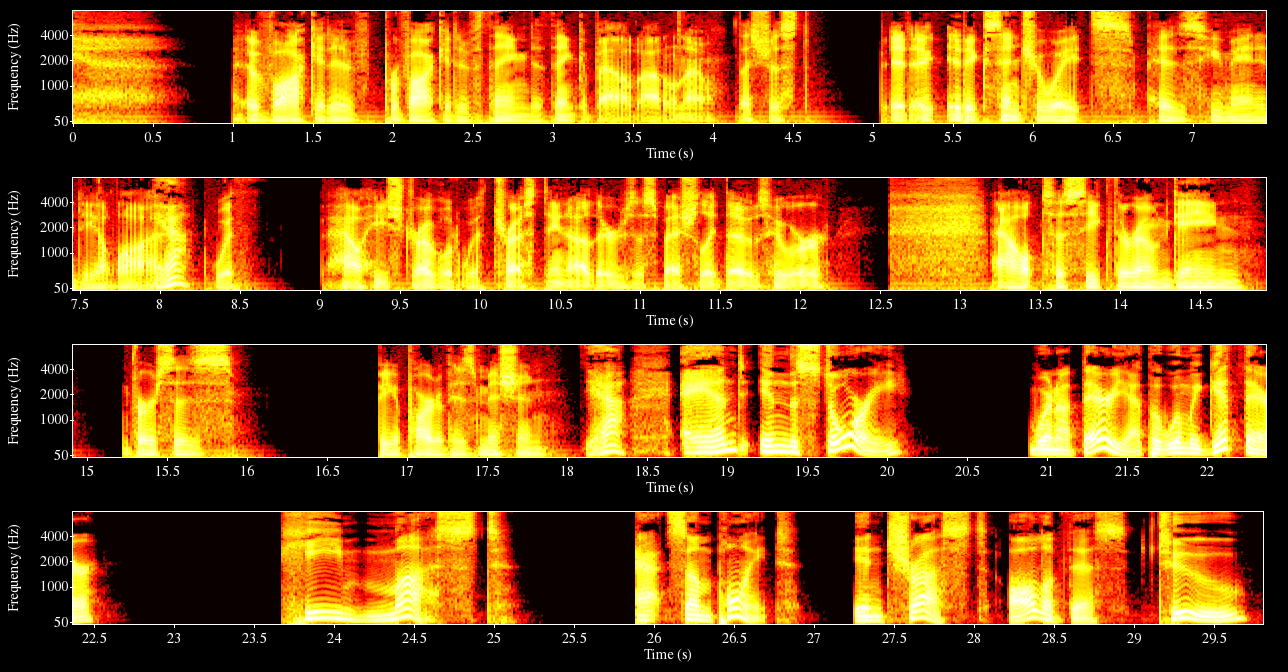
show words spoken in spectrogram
evocative, provocative thing to think about. I don't know. That's just it. It accentuates his humanity a lot. Yeah. With how he struggled with trusting others, especially those who were out to seek their own gain versus be a part of his mission. Yeah. And in the story, we're not there yet, but when we get there, he must at some point entrust all of this to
